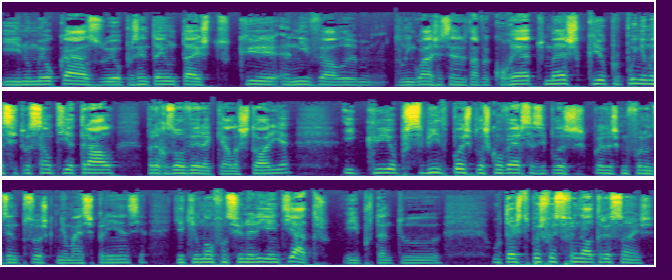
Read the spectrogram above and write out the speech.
E no meu caso eu apresentei um texto que a nível hum, de linguagem etc, estava correto, mas que eu propunha uma situação teatral para resolver aquela história e que eu percebi depois pelas conversas e pelas coisas que me foram dizendo pessoas que tinham mais experiência que aquilo não funcionaria em teatro e portanto o texto depois foi sofrendo alterações.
